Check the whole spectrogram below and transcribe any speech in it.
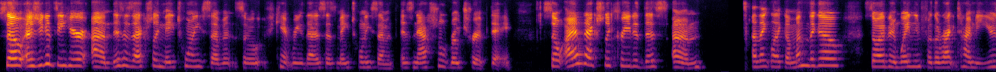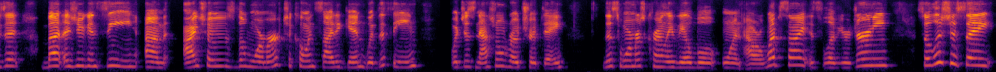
So as you can see here, um, this is actually May 27th. So if you can't read that, it says May 27th is National Road Trip Day. So I had actually created this um, I think like a month ago. So I've been waiting for the right time to use it. But as you can see, um, I chose the warmer to coincide again with the theme, which is National Road Trip Day. This warmer is currently available on our website. It's Love Your Journey. So let's just say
